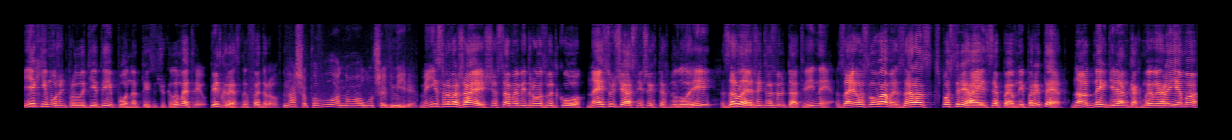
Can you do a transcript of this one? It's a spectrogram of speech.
які можуть пролетіти і понад тисячу кілометрів, підкреслив Федоров. Наше ПВО, оно лучшее в мире. Міністр вважає, що саме від розвитку найсучасніших технологій залежить результат війни. За його словами, зараз спостерігається певний паритет. На одних ділянках ми виграємо,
